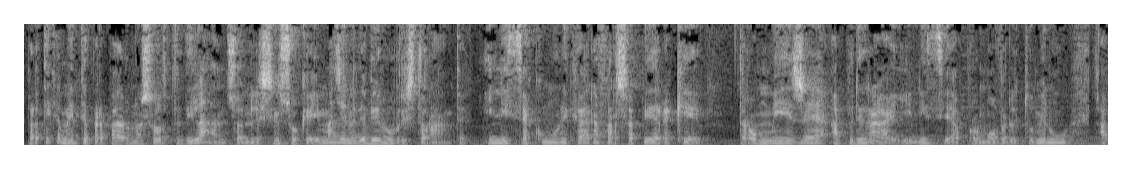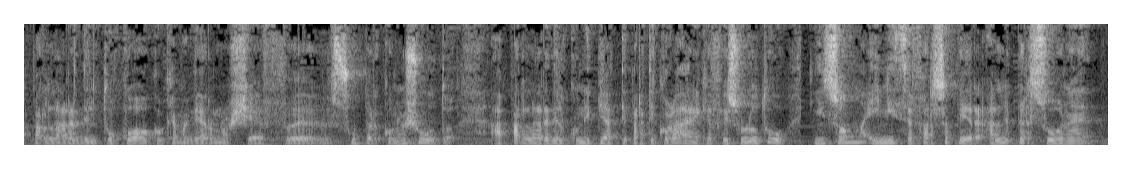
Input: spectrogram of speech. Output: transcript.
praticamente prepara una sorta di lancio, nel senso che immagina di avere un ristorante, inizia a comunicare, a far sapere che tra un mese aprirai, inizi a promuovere il tuo menù, a parlare del tuo cuoco che magari è uno chef eh, super conosciuto, a parlare di alcuni piatti particolari che fai solo tu, insomma inizia a far sapere alle persone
